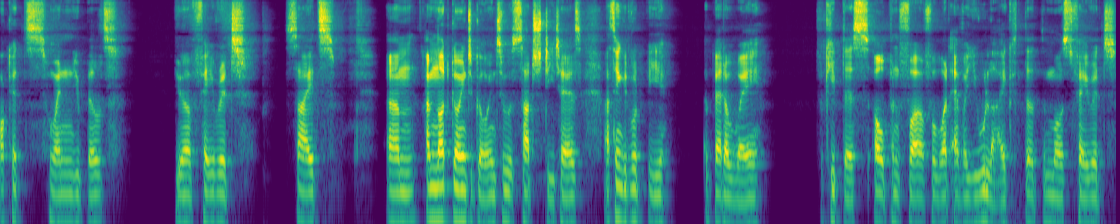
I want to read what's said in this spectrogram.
pockets when you build your favorite sites. Um, I'm not going to go into such details. I think it would be a better way to keep this open for, for whatever you like, the, the most favorite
